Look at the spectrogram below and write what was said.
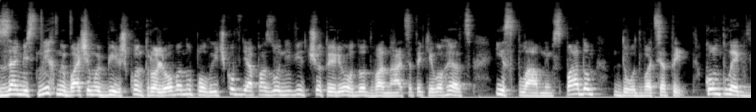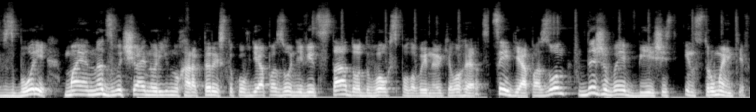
Замість них ми бачимо більш контрольовану поличку в діапазоні від 4 до 12 кГц із плавним спадом до 20. Комплект в зборі має надзвичайно рівну характеристику в діапазоні від 100 до 2,5 кГц. Цей діапазон, де живе більшість інструментів.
